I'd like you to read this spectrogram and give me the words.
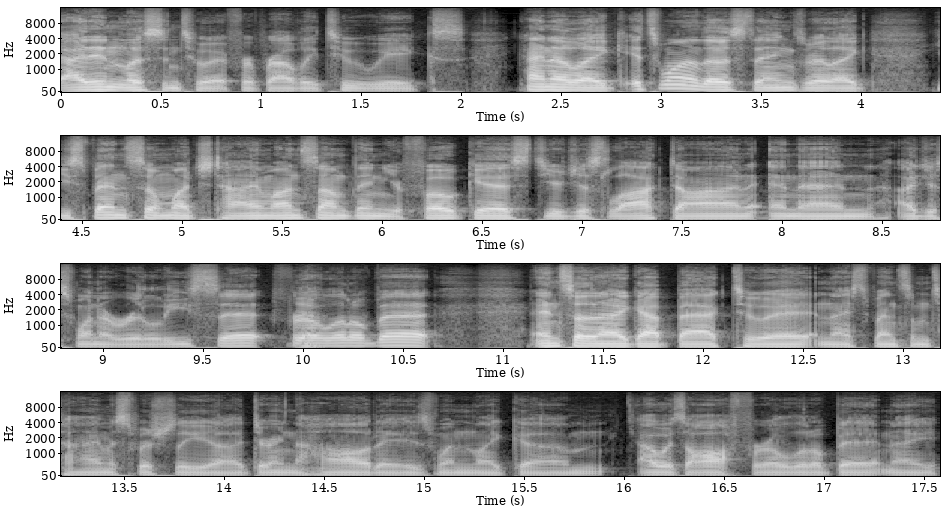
I didn't listen to it for probably two weeks. Kind of like it's one of those things where like you spend so much time on something, you're focused, you're just locked on, and then I just want to release it for a little bit. And so then I got back to it, and I spent some time, especially uh, during the holidays when like um, I was off for a little bit, and I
